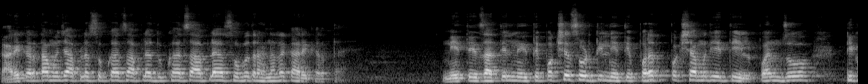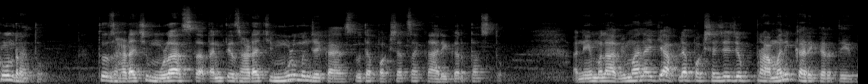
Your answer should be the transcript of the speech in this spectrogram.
कार्यकर्ता म्हणजे आपल्या सुखाचा आपल्या दुःखाचा आपल्यासोबत राहणारा कार्यकर्ता आहे. नेते जातील नेते पक्ष सोडतील नेते परत पक्षामध्ये येतील पण जो टिकून राहतो तो झाडाची मुळं असतात आणि ते झाडाची मूळ म्हणजे काय असतो? त्या पक्षाचा कार्यकर्ता असतो. आणि मला अभिमान आहे की आपल्या पक्षाचे जे प्रामाणिक कार्यकर्ते आहेत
